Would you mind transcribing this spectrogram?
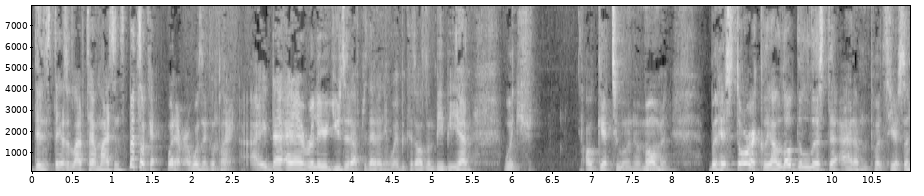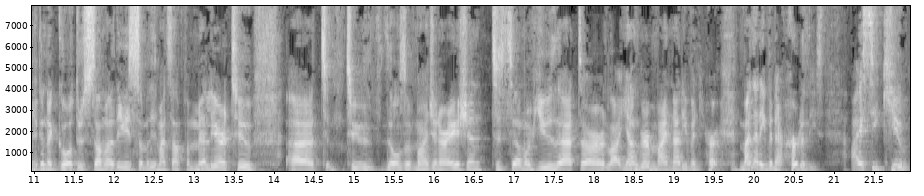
didn't stay as a lifetime license, but it's okay. Whatever. I wasn't complaining. I, I didn't really use it after that anyway because I was on BBM, which I'll get to in a moment. But historically, I love the list that Adam puts here. So I'm just going to go through some of these. Some of these might sound familiar to, uh, to to those of my generation. To some of you that are a lot younger, might not even heard, might not even have heard of these. ICQ,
